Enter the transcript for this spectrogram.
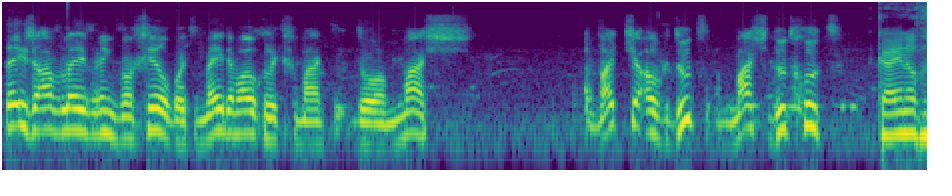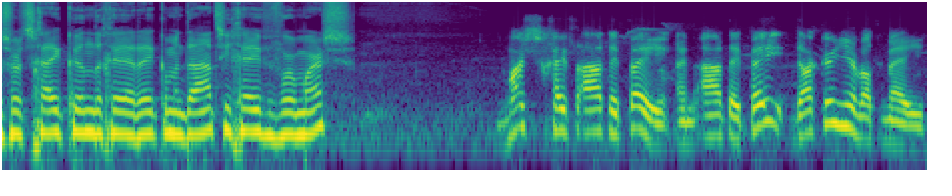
Deze aflevering van Geel wordt mede mogelijk gemaakt door Mars. Wat je ook doet, Mars doet goed. Kan je nog een soort scheikundige recommendatie geven voor Mars? Mars geeft ATP en ATP, daar kun je wat mee.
